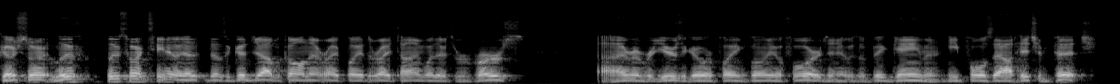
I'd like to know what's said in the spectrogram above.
Coach Lou, Lou Sorrentino does a good job of calling that right play at the right time, whether it's reverse. Uh, I remember years ago we are playing Colonial Forge and it was a big game, and he pulls out hitch and pitch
